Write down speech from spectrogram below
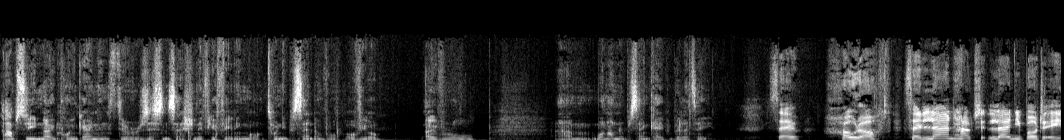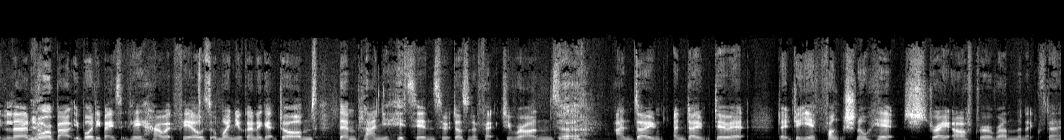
absolutely no point going into a resistance session if you're feeling what 20% of of your overall um, 100% capability. So hold off. So learn how to learn your body, learn Yeah. more about your body, basically how it feels and when you're going to get DOMs. Then plan your hitting so it doesn't affect your runs. Yeah. And don't and don't do it. Don't do your functional hit straight after a run the next day.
